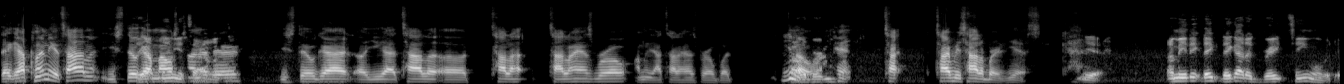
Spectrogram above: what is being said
They got plenty of talent. You still got, got Miles Turner there. You still got uh, you got Tyler uh, Tyler Tyler Hansbrough. I mean not Tyler Hansbrough, but you know Ty, Tyrese Haliburton. Yes. Yeah, I mean they, they, they got a great team over there.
